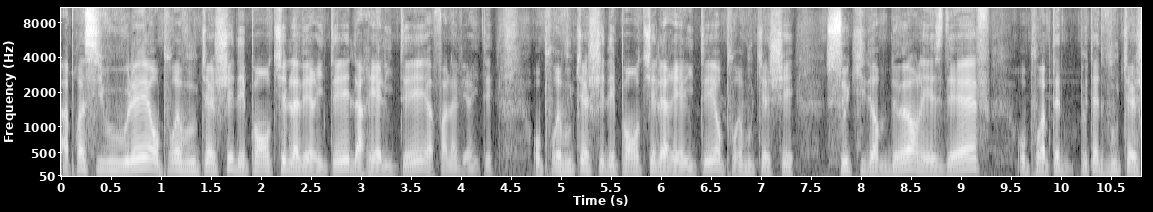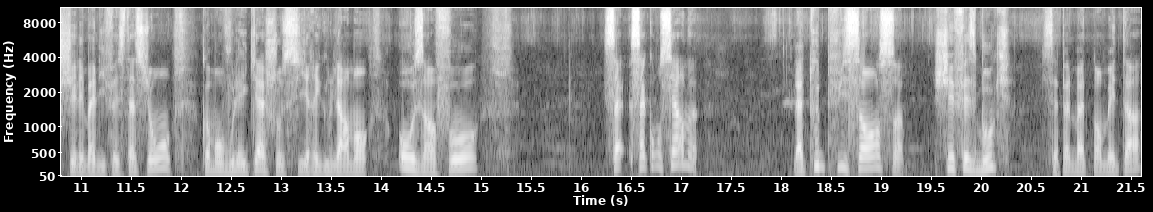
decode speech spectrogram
Après, si vous voulez, on pourrait vous cacher des pans entiers de la vérité, de la réalité, enfin la vérité. On pourrait vous cacher des pans entiers de la réalité, on pourrait vous cacher ceux qui dorment dehors, les SDF, on pourrait peut-être peut-être vous cacher les manifestations, comme on vous les cache aussi régulièrement aux infos. Ça, ça concerne la toute-puissance chez Facebook, qui s'appelle maintenant Meta,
